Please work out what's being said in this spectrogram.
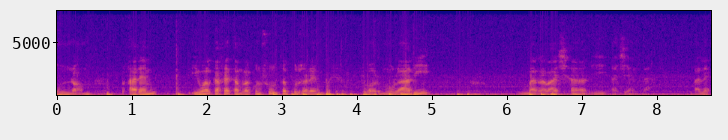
un nom. Farem, igual que ha fet amb la consulta, posarem formulari barra baixa i agenda. Vale?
